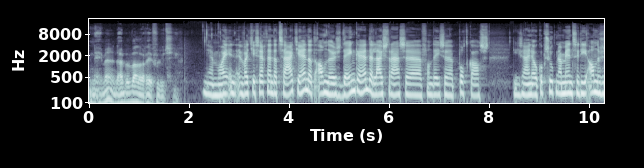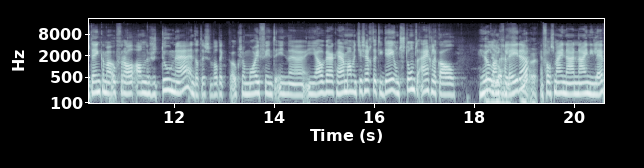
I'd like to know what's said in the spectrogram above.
nemen, dan hebben we wel een revolutie. Ja, mooi. En, wat je zegt, en dat zaadje, hè, dat anders denken, de luisteraars uh, van deze podcast, die zijn ook op zoek naar mensen die anders denken, maar ook vooral anders doen. Hè? En dat is wat ik ook zo mooi vind in, uh, in jouw werk, Herman. Want je zegt het idee ontstond eigenlijk al heel lang geleden. En volgens mij na 9-11, uh,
